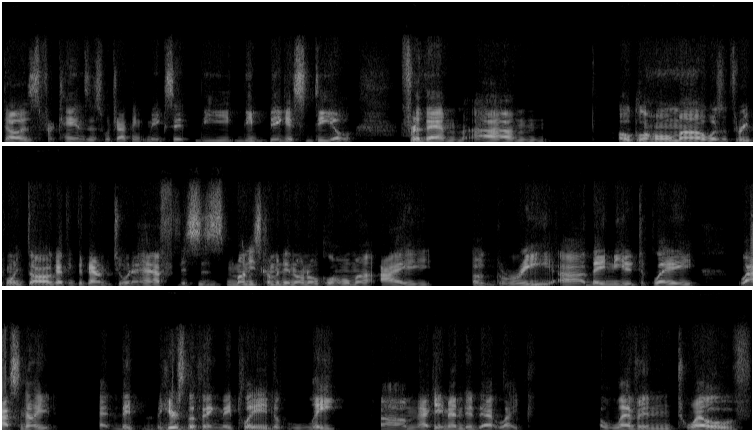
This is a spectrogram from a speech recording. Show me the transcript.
does for Kansas, which I think makes it the the biggest deal for them. Um, Oklahoma was a three point dog. I think they're down to two and a half. This is money's coming in on Oklahoma. I agree. Uh, they needed to play last night. Uh, they here's the thing: they played late. Um, that game ended at like 11, 12,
